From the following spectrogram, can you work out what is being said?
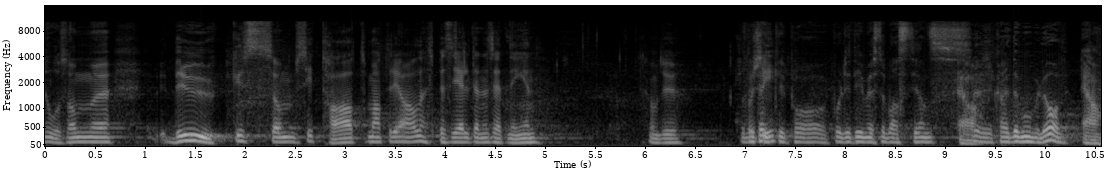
noe som brukes som sitatmateriale, spesielt denne setningen som du Så du tenker på politimester Bastians Ja. eh, kardemommelov. Ja.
